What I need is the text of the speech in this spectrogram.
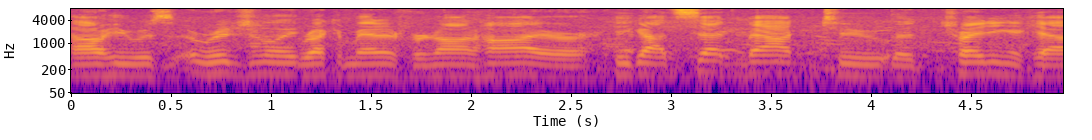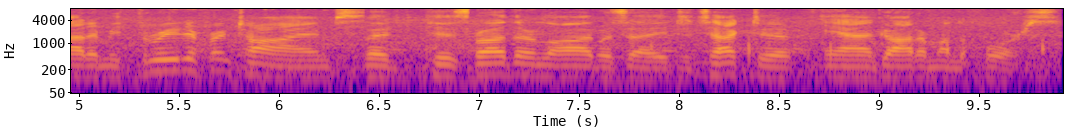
how he was originally recommended for non-hire. He got sent back to the training academy three different times, but his brother-in-law was a detective and got him on the force.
